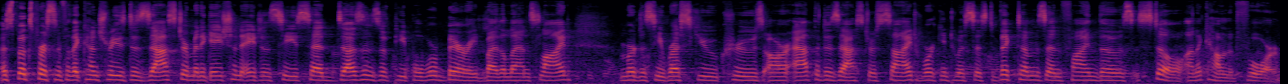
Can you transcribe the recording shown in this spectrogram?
A spokesperson for the country's disaster mitigation agency said dozens of people were buried by the landslide. Emergency rescue crews are at the disaster site working to assist victims and find those still unaccounted for.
